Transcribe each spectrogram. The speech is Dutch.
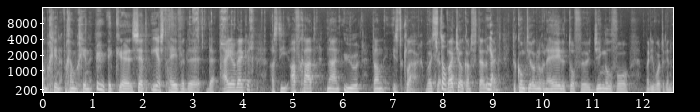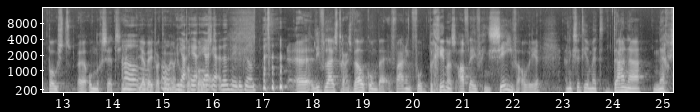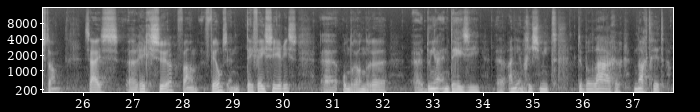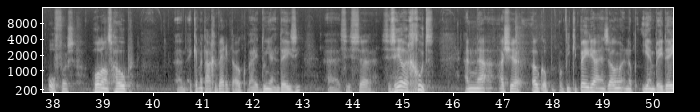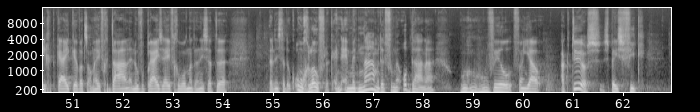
gaan beginnen. We gaan beginnen. Ik eh, zet eerst even de, de eierwekker. Als die afgaat na een uur, dan is het klaar. Wat je, Stoppen. wat je ook aan het vertellen Ja. bent. Er komt hier ook nog een hele toffe jingle voor. Maar die wordt er in de post eh, ondergezet. Jij, Oh, jij weet wat ik daarmee oh, bedoel, ja, toch? ja, Post. ja, ja, dat weet ik dan. Eh, lieve luisteraars, welkom bij Ervaring voor Beginners, aflevering 7 alweer. En ik zit hier met Dana Negustan. Zij is eh, regisseur van films en tv-series. Eh, onder andere Dunja en Daisy, Annie M. G. De Belager, Nachtrit, Offers, Hollands Hoop. Ik heb met haar gewerkt ook bij Dunja en Daisy. Ze, is, ze is heel erg goed. En als je ook op, op Wikipedia en zo en op IMBD gaat kijken wat ze allemaal heeft gedaan en hoeveel prijzen heeft gewonnen, dan is dat, dan is dat ook ongelooflijk. En, en met name, dat viel mij op, Dana, hoe, hoeveel van jouw acteurs specifiek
